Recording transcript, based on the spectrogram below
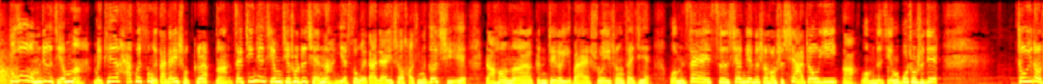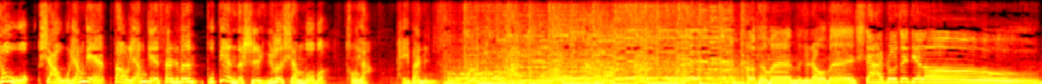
不过我们这个节目呢，每天还会送给大家一首歌啊，在今天节目结束之前呢，也送给大家一首好听的歌曲，然后呢，跟这个礼拜说一声再见。我们再一次相见的时候是下周一啊，我们的节目播出时间。周一到周五下午两点到两点三十分，不变的是娱乐香饽饽，同样陪伴着你。好了，朋友们，那就让我们下周再见喽。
